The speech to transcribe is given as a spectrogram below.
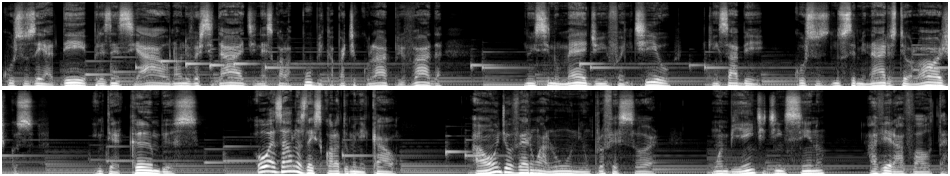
cursos EAD, presencial, na universidade, na escola pública, particular, privada, no ensino médio infantil, quem sabe cursos nos seminários teológicos, intercâmbios, ou as aulas da escola dominical Aonde houver um aluno e um professor, um ambiente de ensino, haverá volta,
